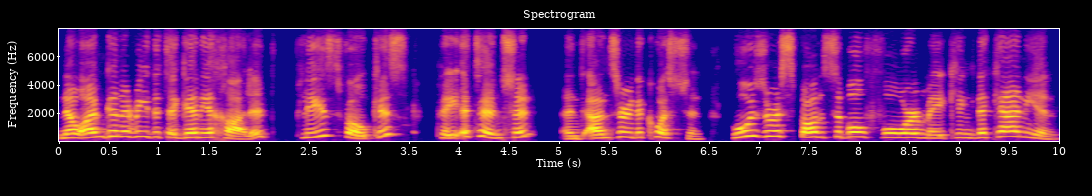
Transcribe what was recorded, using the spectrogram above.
Now I'm going to read it again, ya Khalid. Please focus, pay attention, and answer the question. Who's responsible for making the canyon?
